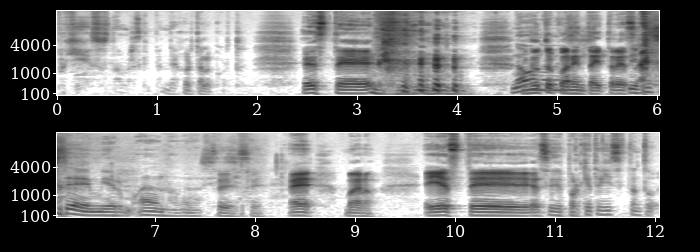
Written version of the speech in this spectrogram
Porque esos nombres, qué pendejo, ahorita lo corto. Este. No, Minuto no, 43. Dijiste mi hermano. Ah, no, bueno, sí. Sí, sí. Eh, bueno, este, así, de, ¿por qué trajiste tanto?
